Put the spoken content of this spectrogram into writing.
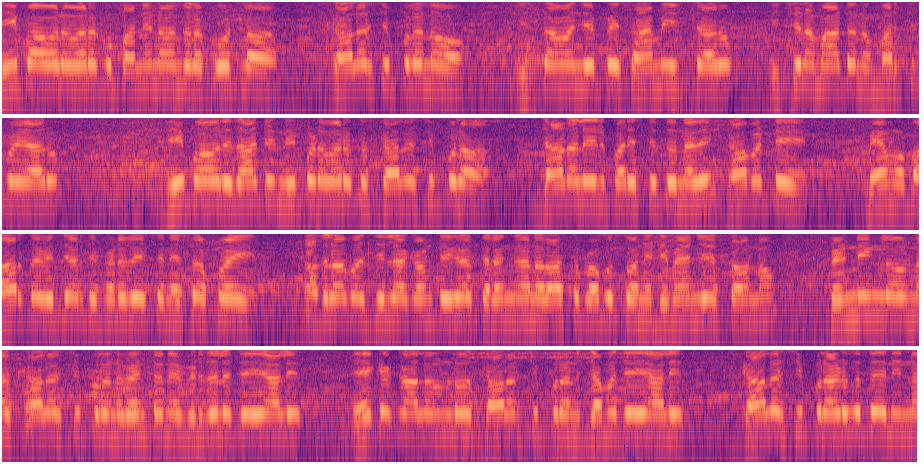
దీపావళి వరకు పన్నెండు వందల కోట్ల స్కాలర్షిప్లను ఇస్తామని చెప్పేసి హామీ ఇచ్చారు. ఇచ్చిన మాటను మర్చిపోయారు. దీపావళి దాటింది ఇప్పటి వరకు స్కాలర్షిప్ల జాడలేని పరిస్థితి ఉన్నది. కాబట్టి మేము భారత విద్యార్థి ఫెడరేషన్ ఎస్ఎఫ్ఐ ఆదిలాబాద్ జిల్లా కమిటీగా తెలంగాణ రాష్ట్ర ప్రభుత్వాన్ని డిమాండ్ చేస్తూ ఉన్నాం. పెండింగ్లో ఉన్న స్కాలర్షిప్లను వెంటనే విడుదల చేయాలి. ఏకకాలంలో స్కాలర్షిప్లను జమ చేయాలి. స్కాలర్షిప్లు అడిగితే నిన్న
